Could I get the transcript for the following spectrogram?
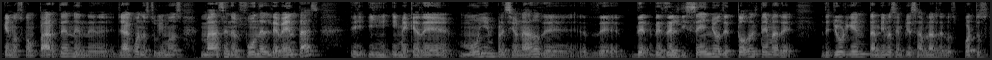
que nos comparten, en, eh, ya cuando estuvimos más en el funnel de ventas, y, me quedé muy impresionado de, desde el diseño, de todo el tema de, de Jürgen. También nos empieza a hablar de los puertos,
